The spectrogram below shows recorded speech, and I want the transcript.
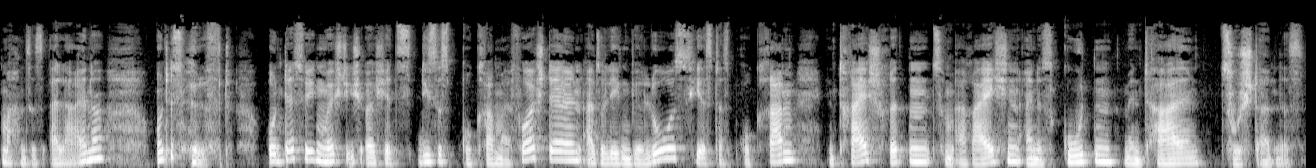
machen sie es alleine und es hilft. Und deswegen möchte ich euch jetzt dieses Programm mal vorstellen. Also legen wir los. Hier ist das Programm in drei Schritten zum Erreichen eines guten mentalen Zustandes.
